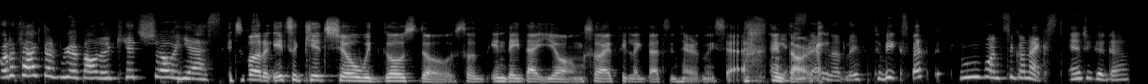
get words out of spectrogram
for the fact that we're about a kids show, yes. It's about a, it's a kids show with ghosts though, so and they die young, so I feel like that's inherently sad and yes, dark. Definitely to be expected. Who wants to go next? And you could go.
